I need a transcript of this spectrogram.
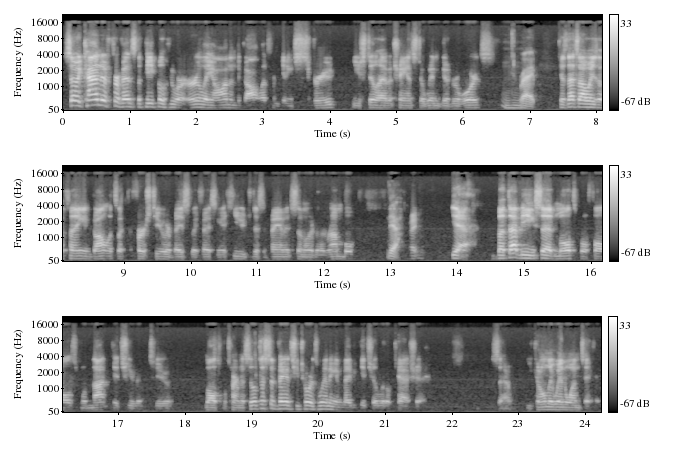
So it kind of prevents the people who are early on in the gauntlet from getting screwed. You still have a chance to win good rewards Mhm. Right. because that's always a thing in gauntlets. Like the first two are basically facing a huge disadvantage, similar to the Rumble. Yeah. Right. Yeah, but that being said, multiple falls will not get you into multiple tournaments. It'll just advance you towards winning and maybe get you a little cachet. So you can only win one ticket,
